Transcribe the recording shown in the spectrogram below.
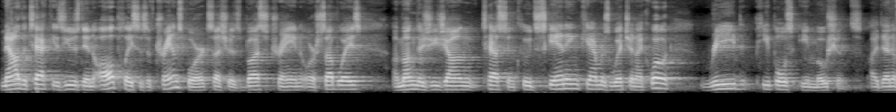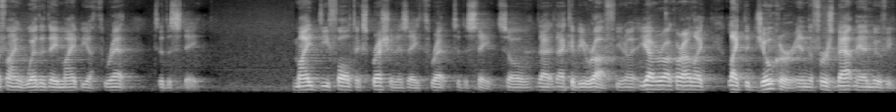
Now, the tech is used in all places of transport, such as bus, train, or subways. Among the Xinjiang tests include scanning cameras, which, and I quote, read people's emotions, identifying whether they might be a threat to the state my default expression is a threat to the state. So that, that could be rough. You know, you ever walk around like, like the Joker in the first Batman movie,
